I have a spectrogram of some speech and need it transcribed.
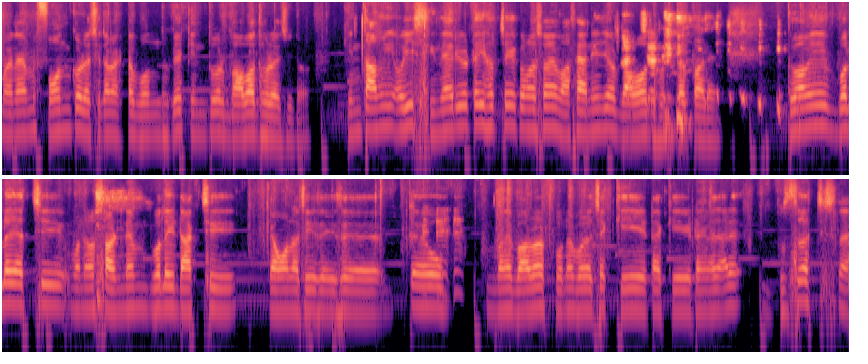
মানে আমি ফোন করেছিলাম একটা বন্ধুকে কিন্তু ওর বাবা ধরেছিল। কিন্তু আমি ওই সিনারিওটাই হচ্ছে কোনো সময় মাথায় আনি যে ওর বাবাও আচ্ছা। ধরতে পারে। তো আমি বলে যাচ্ছি মানে ওর সারনেম বলেই ডাকছি কেমন আছিস? এই সে মানে বারবার ফোনে বলেছে কে এটা কে এটা? আরে বুঝতে পারছিস না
